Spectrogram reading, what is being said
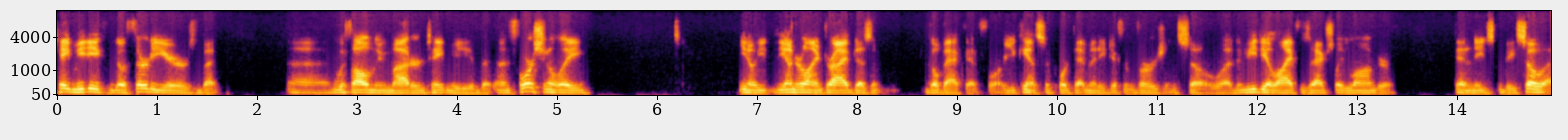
tape media can go 30 years, but uh, with all new modern tape media. But unfortunately, you know, the underlying drive doesn't go back that far. You can't support that many different versions. So uh, the media life is actually longer than it needs to be. So uh,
